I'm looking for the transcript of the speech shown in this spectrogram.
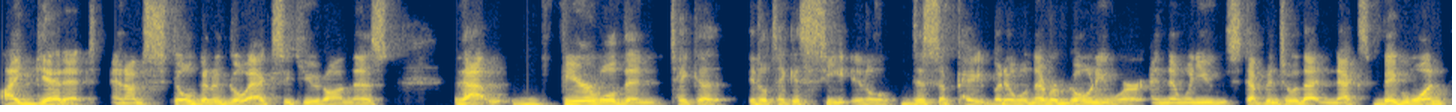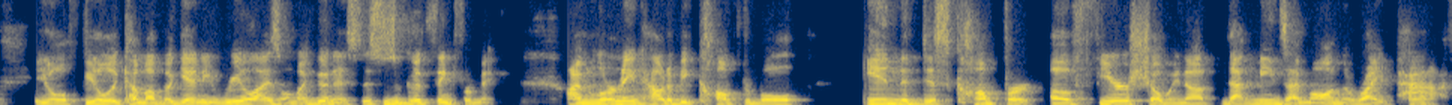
I get it. And I'm still going to go execute on this that fear will then take a it'll take a seat it'll dissipate but it will never go anywhere. And then when you step into that next big one you'll feel it come up again. You realize oh my goodness this is a good thing for me. I'm learning how to be comfortable in the discomfort of fear showing up. That means i'm on the right path.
